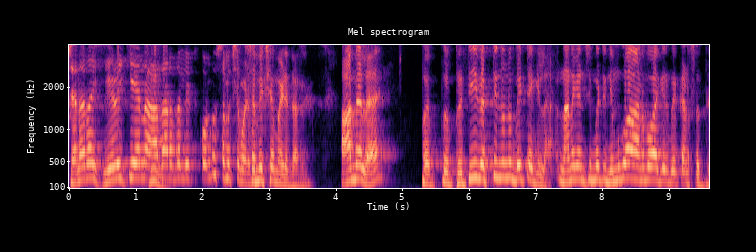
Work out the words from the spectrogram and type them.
ಜನರ ಹೇಳಿಕೆಯನ್ನ ಆಧಾರದಲ್ಲಿ ಇಟ್ಕೊಂಡು ಸಮೀಕ್ಷೆ ಮಾಡಿ ಸಮೀಕ್ಷೆ ಮಾಡಿದ್ದಾರೆ. ಆಮೇಲೆ ಪ್ರ- ಪ್ರ- ಪ್ರತಿ ವ್ಯಕ್ತಿನೂ ಭೇಟಿಯಾಗಿಲ್ಲ. ನನಗನ್ಸಿ ಮಟ್ಟಿಗೆ ನಿಮಗೂ ಆ ಅನುಭವ ಆಗಿರ್ಬೇಕು ಅನ್ಸುತ್ತೆ.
